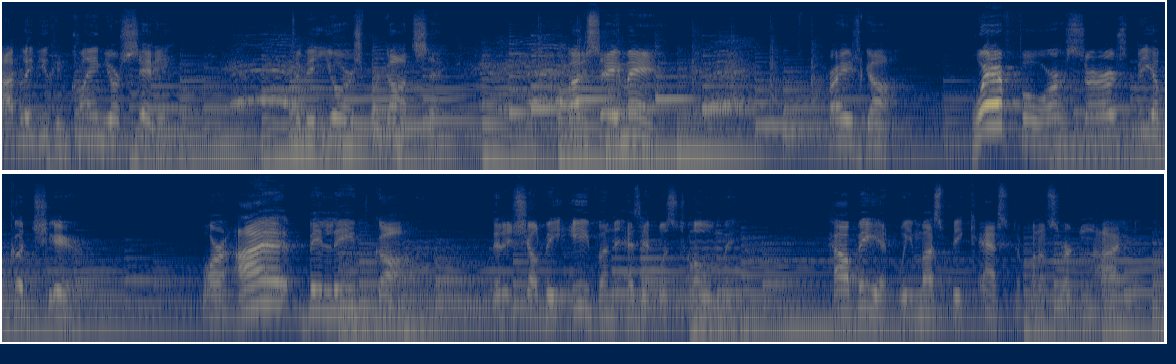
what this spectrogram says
I believe you can claim your city to be yours for God's sake. Everybody say amen. Praise God. Wherefore, sirs, be of good cheer, for I believe God that it shall be even as it was told me. Howbeit, we must be cast upon a certain island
